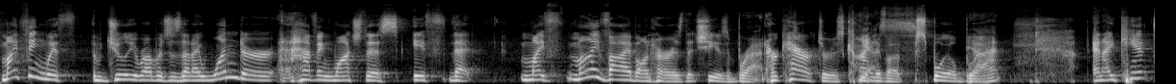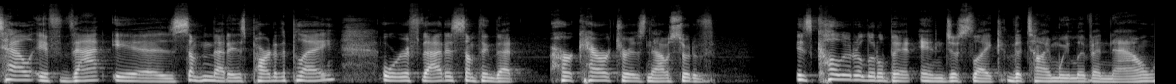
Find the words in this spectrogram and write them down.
My thing with Julia Roberts is that I wonder, having watched this, if that. My my vibe on her is that she is a brat. Her character is kind of a spoiled brat. And I can't tell if that is something that is part of the play or if that is something that her character is now sort of is colored a little bit in just like the time we live in now,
